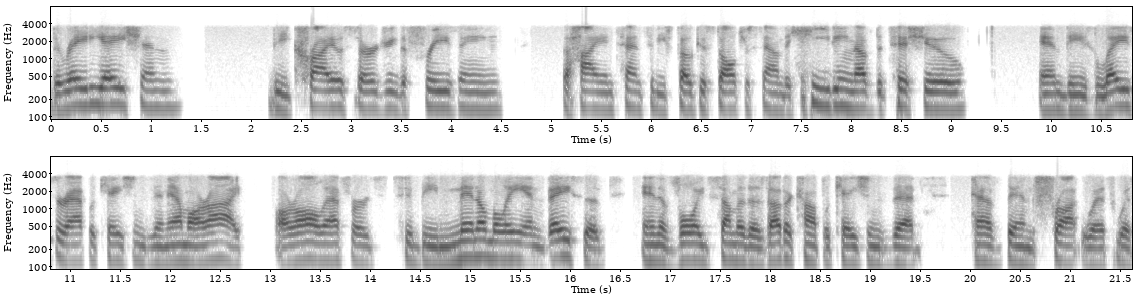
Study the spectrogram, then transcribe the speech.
The radiation, the cryosurgery, the freezing, the high intensity focused ultrasound, the heating of the tissue, and these laser applications in MRI are all efforts to be minimally invasive and avoid some of those other complications that have been fraught with with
